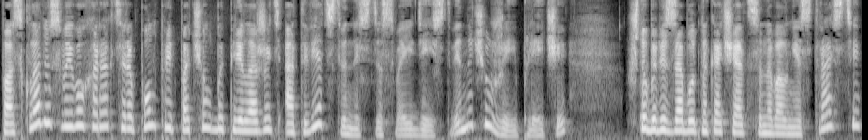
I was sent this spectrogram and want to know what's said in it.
По складу своего характера Пол предпочел бы переложить ответственность за свои действия на чужие плечи, чтобы беззаботно качаться на волне страсти,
